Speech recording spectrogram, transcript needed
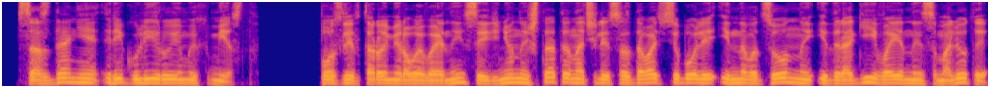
– создания регулируемых мест. После Второй мировой войны Соединенные Штаты начали создавать все более инновационные и дорогие военные самолеты,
